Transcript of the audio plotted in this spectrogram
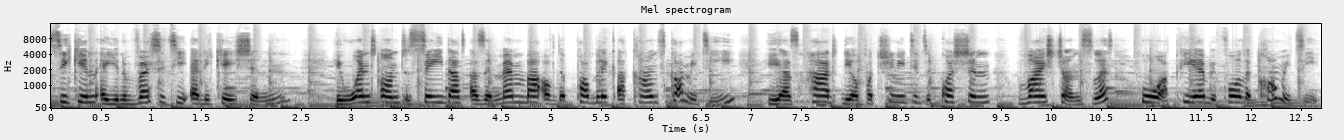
seeking a university education. He went on to say that as a member of the Public Accounts Committee, he has had the opportunity to question vice chancellors who appear before the committee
